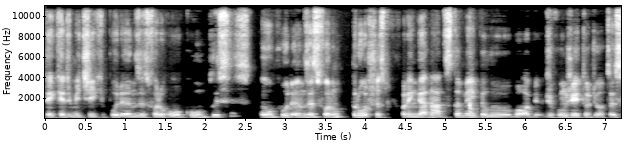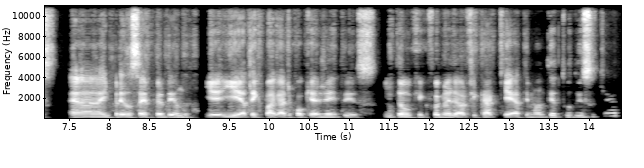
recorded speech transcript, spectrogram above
ter que admitir que por anos eles foram ou cúmplices, ou por anos eles foram trouxas, porque foram enganados também pelo Bob. De um jeito ou de outro, eles a empresa sair perdendo. E, ia ter que pagar de qualquer jeito isso. Então o que, que foi melhor? Ficar quieto e manter tudo isso quieto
